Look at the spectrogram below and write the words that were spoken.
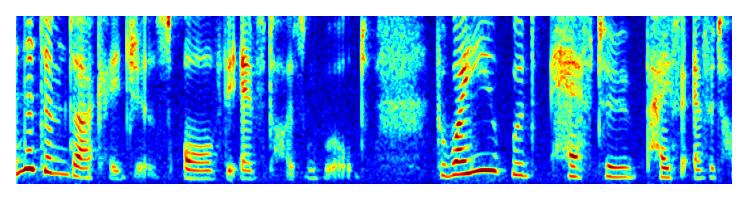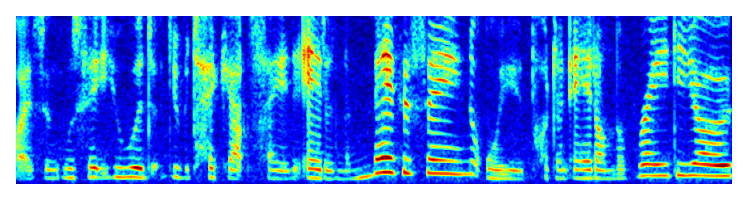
in the dim dark ages of the advertising world, the way you would have to pay for advertising was that you would you would take out say an ad in a magazine or you put an ad on the radio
